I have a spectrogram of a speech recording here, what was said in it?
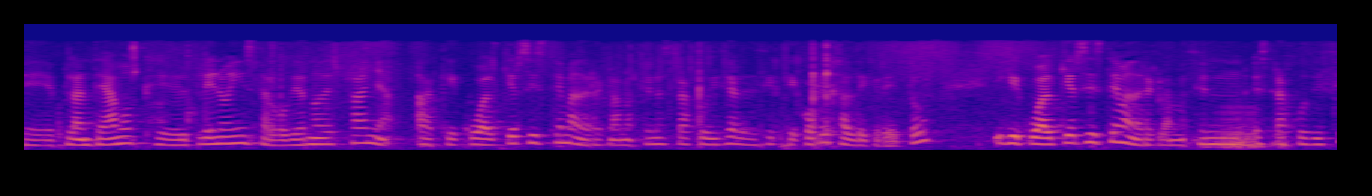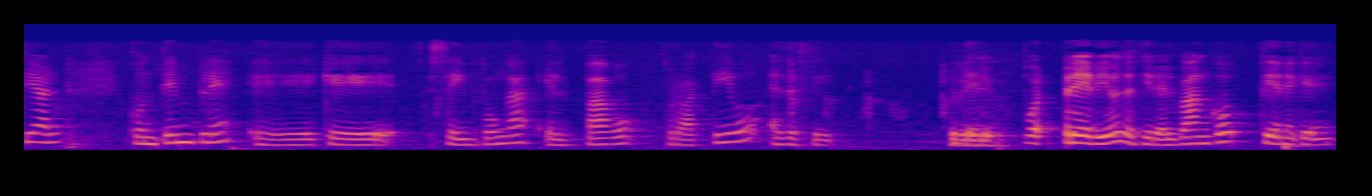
Eh, planteamos que el Pleno insta al Gobierno de España a que cualquier sistema de reclamación extrajudicial, es decir, que corrija el decreto, y que cualquier sistema de reclamación extrajudicial contemple eh, que se imponga el pago proactivo, es decir, previo. es decir, el banco tiene que,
